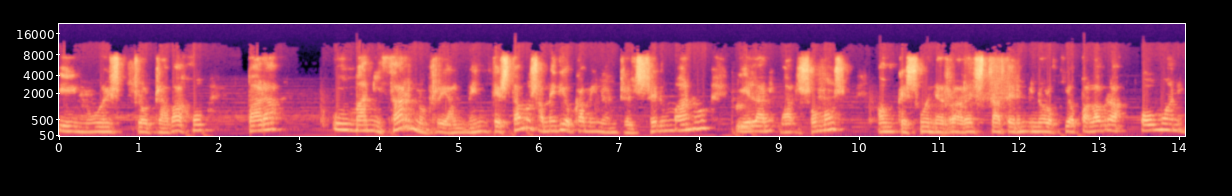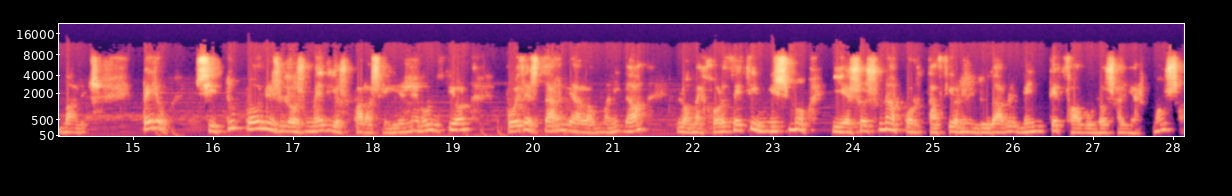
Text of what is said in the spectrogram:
y nuestro trabajo para humanizarnos realmente. Estamos a medio camino entre el ser humano y el animal. Somos, aunque suene rara esta terminología o palabra, homo animales. Pero si tú pones los medios para seguir en evolución, puedes darle a la humanidad lo mejor de ti mismo y eso es una aportación indudablemente fabulosa y hermosa.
